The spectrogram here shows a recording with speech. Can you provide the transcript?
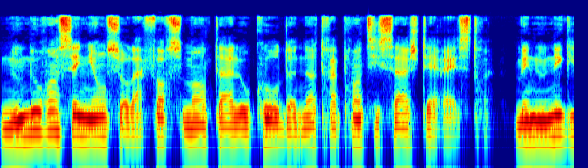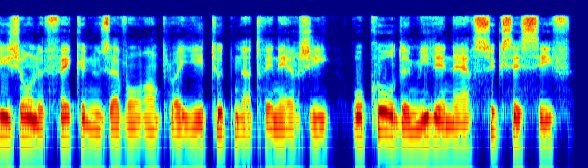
Nous nous renseignons sur la force mentale au cours de notre apprentissage terrestre mais nous négligeons le fait que nous avons employé toute notre énergie, au cours de millénaires successifs,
